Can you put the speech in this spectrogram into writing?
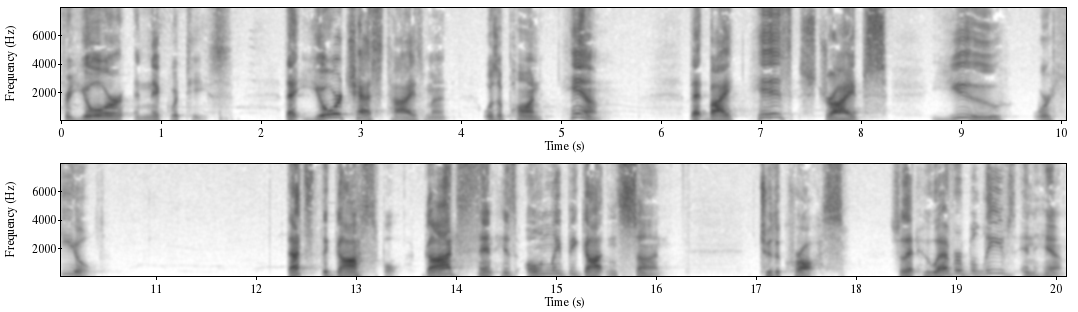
for your iniquities, that your chastisement was upon him, that by his stripes you were healed. That's the gospel. God sent his only begotten Son to the cross so that whoever believes in him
